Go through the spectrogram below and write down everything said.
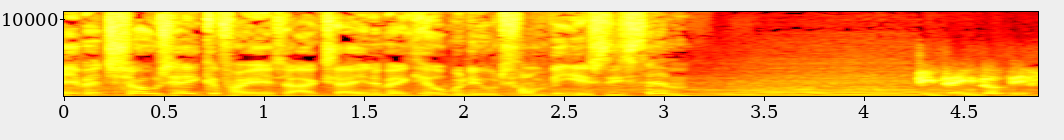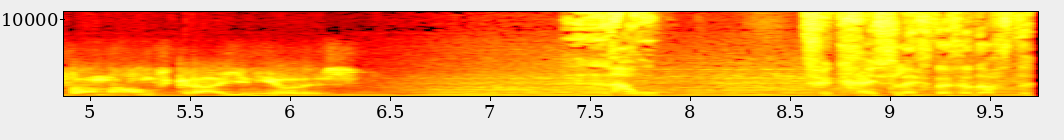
En je bent zo zeker van je zaak, zei je. Dan ben ik heel benieuwd van wie is die stem? Ik denk dat die van Hans Kraai junior is. Nou, vind ik geen slechte gedachte.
